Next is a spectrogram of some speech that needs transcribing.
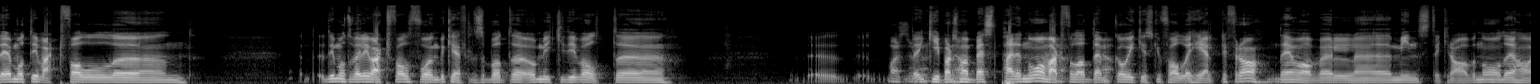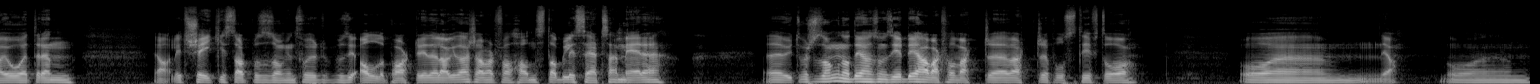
Det måtte i hvert fall eh, De måtte vel i hvert fall få en bekreftelse på at eh, om ikke de valgte den keeperen som er best per nå, i hvert fall at Demko ikke skulle falle helt ifra. Det var vel minstekravet nå, og det har jo etter en ja, litt shaky start på sesongen for alle parter i det laget der, så har i hvert fall han stabilisert seg mer utover sesongen. Og det, som du sier, det har i hvert fall vært, vært positivt og Og eh, ja. Og, eh,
